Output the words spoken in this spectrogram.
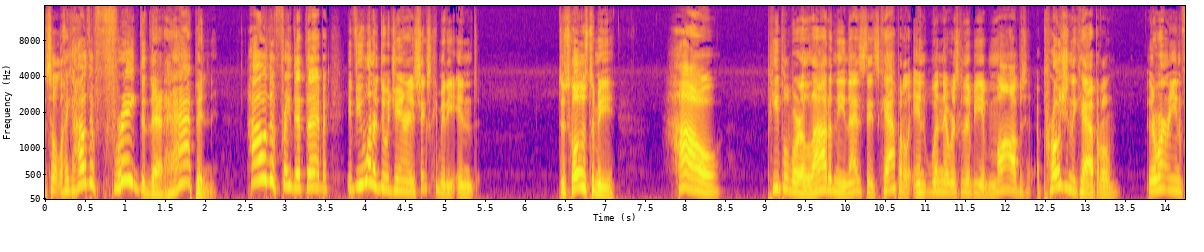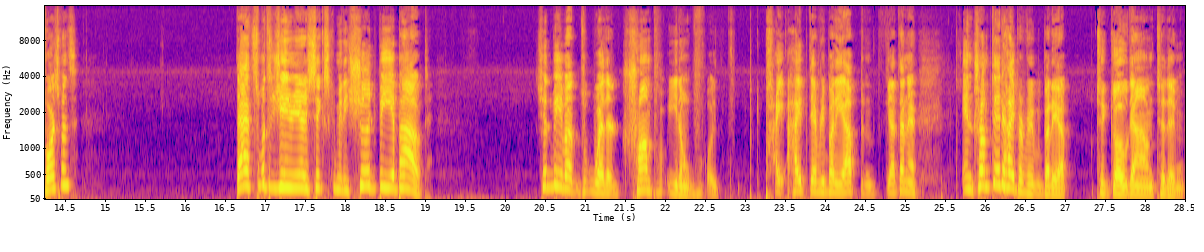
so like, how the frig did that happen? How the frig did that happen? If you want to do a January 6th committee and disclose to me how people were allowed in the United States Capitol, and when there was going to be mobs approaching the Capitol there weren't reinforcements? That's what the January 6th committee should be about. Should be about whether Trump, you know, hyped everybody up and got down there. And Trump did hype everybody up to go down to the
